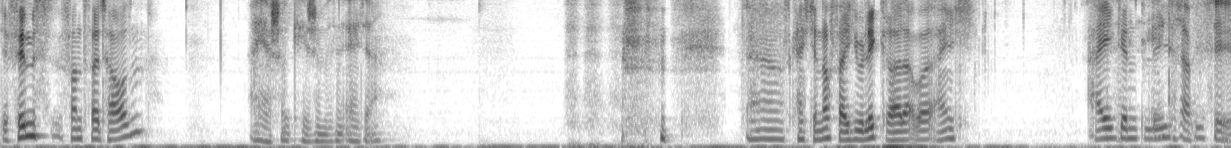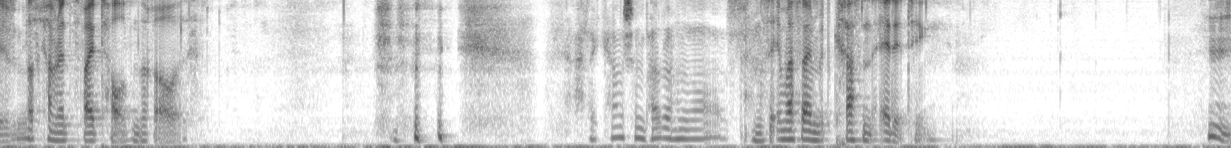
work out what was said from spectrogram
der Film ist von 2000. Ah ja, schon okay, schon ein bisschen älter. Äh, was kann ich denn noch sagen? Ich überlege gerade, aber eigentlich. Eigentlich. Älterer Film. Was kam denn 2000 raus? Ah, da kamen schon ein paar Sachen raus. Das muss ja irgendwas sein mit krassen Editing. Hm.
